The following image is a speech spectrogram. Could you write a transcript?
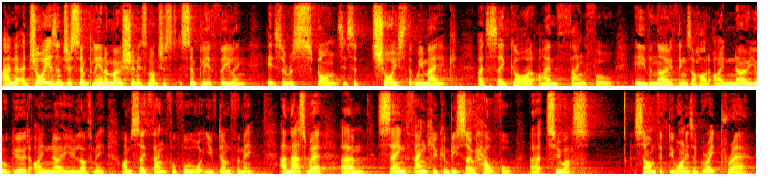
And a joy isn't just simply an emotion, it's not just simply a feeling. It's a response, it's a choice that we make uh, to say, God, I am thankful even though things are hard. I know you're good. I know you love me. I'm so thankful for what you've done for me. And that's where um, saying thank you can be so helpful uh, to us. Psalm 51 is a great prayer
